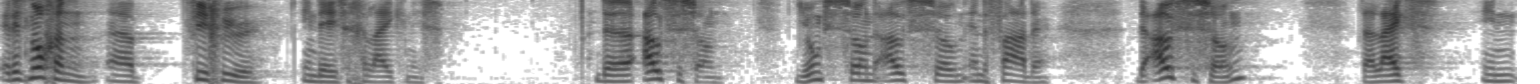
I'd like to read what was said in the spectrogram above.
Er is nog een uh, figuur in deze gelijkenis. De oudste zoon. De jongste zoon, de oudste zoon en de vader. De oudste zoon, daar lijkt in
